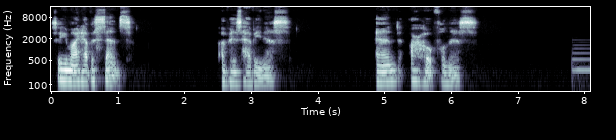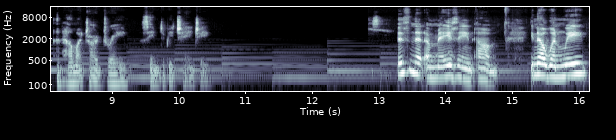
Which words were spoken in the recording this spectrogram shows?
so you might have a sense of his heaviness and our hopefulness and how much our dream seemed to be changing. Isn't it amazing? Um, you know, when we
